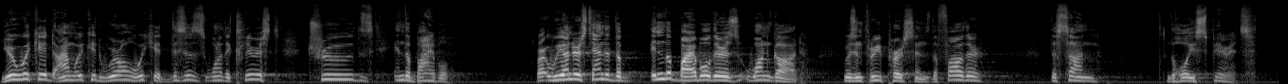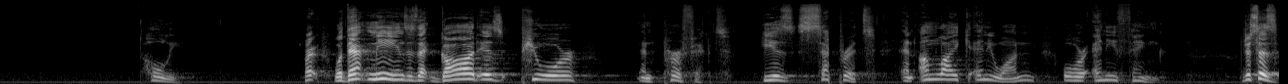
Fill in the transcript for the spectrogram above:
You're wicked, I'm wicked, we're all wicked. This is one of the clearest truths in the Bible. Right? We understand that the, in the Bible there's one God who is in three persons the Father, the Son, the Holy Spirit. Holy. Right? What that means is that God is pure and perfect. He is separate and unlike anyone or anything. Just as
